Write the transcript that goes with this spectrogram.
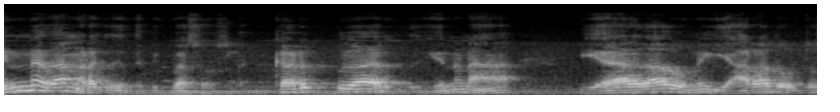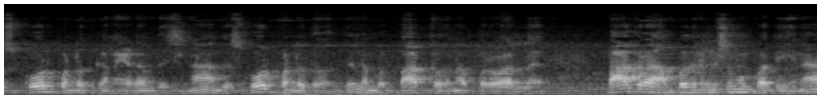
என்ன தான் நடக்குது இந்த பிக் பாஸ் ஹவுஸில் கடுப்பாக இருக்குது. என்னென்னா யாராவது ஒன்று யாராவது ஒருத்தர் ஸ்கோர் பண்ணுறதுக்கான இடம் இருந்துச்சுன்னா அந்த ஸ்கோர் பண்ணுறதை வந்து நம்ம பார்க்கறதுனா பரவாயில்ல. பார்க்குற ஐம்பது நிமிஷமும் பார்த்தீங்கன்னா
